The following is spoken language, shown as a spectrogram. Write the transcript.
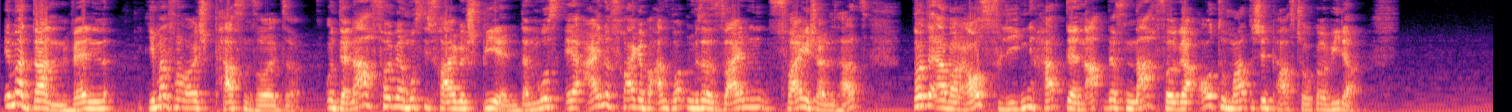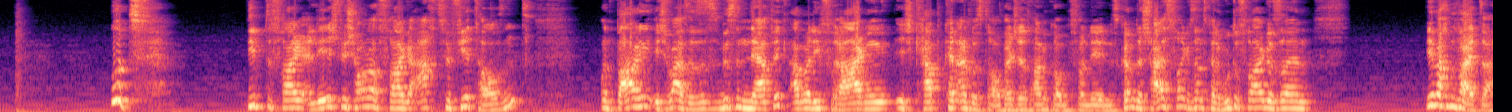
Immer dann, wenn jemand von euch passen sollte und der Nachfolger muss die Frage spielen, dann muss er eine Frage beantworten, bis er seinen freigeschaltet hat. Sollte er aber rausfliegen, hat der Na dessen Nachfolger automatisch den Pass-Joker wieder. Gut. Siebte Frage erledigt. Wir schauen auf Frage 8 für 4000. Und Bari, ich weiß, das ist ein bisschen nervig, aber die Fragen, ich habe keinen Einfluss drauf, welche da drankommt von denen. Es könnte eine Scheißfrage sein, es kann eine gute Frage sein. Wir machen weiter.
